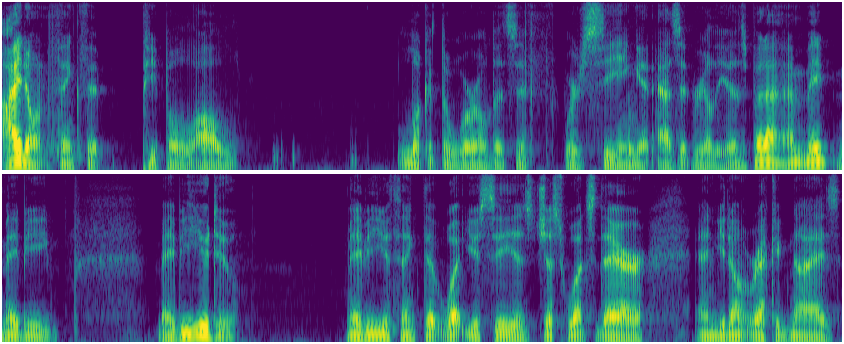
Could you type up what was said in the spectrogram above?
I don't think that people all look at the world as if we're seeing it as it really is, but I, may, maybe maybe you do. Maybe you think that what you see is just what's there, and you don't recognize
